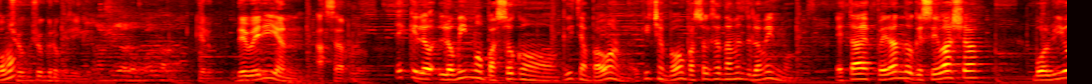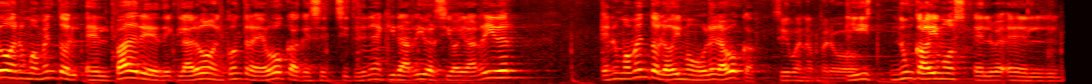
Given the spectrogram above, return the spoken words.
¿Cómo? Yo, yo creo que sí. Que lo- deberían hacerlo. Es que lo, lo mismo pasó con Cristian Pavón. El Cristian Pavón pasó exactamente lo mismo. Estaba esperando que se vaya. Volvió en un momento, el, el padre declaró en contra de Boca que se- si tenía que ir a River, se iba a ir a River. En un momento lo vimos volver a Boca. Sí, bueno, pero. Y nunca vimos el, el-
